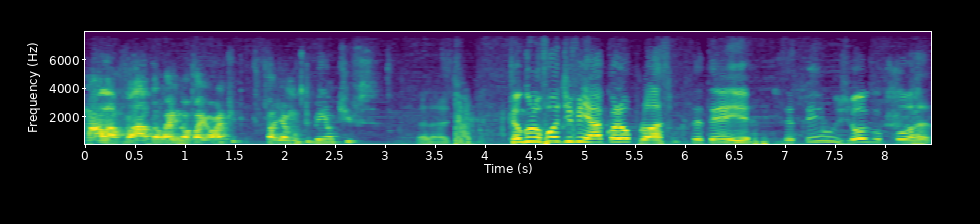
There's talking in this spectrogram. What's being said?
uma lavada lá em Nova York faria muito bem ao Chiefs. Verdade. Canguru, vou adivinhar qual é o próximo que você tem aí. Você tem um jogo, porra,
